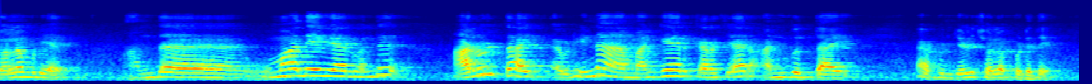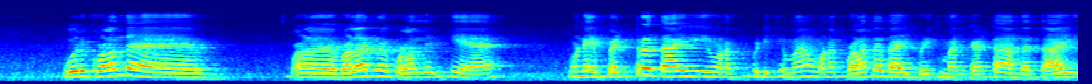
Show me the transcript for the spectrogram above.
சொல்ல முடியாது. அந்த உமாதேவியார் வந்து அருள் தாய் அப்படின்னா மங்கையர் கரசியார் அன்பு தாய் அப்படின்னு சொல்லி சொல்லப்படுது. ஒரு குழந்த வ வளர்கிற குழந்தைக்கு உன்னை பெற்ற தாய் உனக்கு பிடிக்குமா? உனக்கு வளர்த்த தாய் பிடிக்குமான்னு கேட்டால் அந்த தாய்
